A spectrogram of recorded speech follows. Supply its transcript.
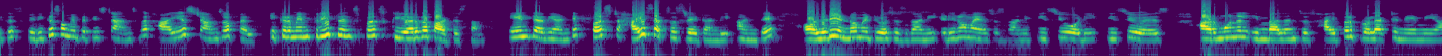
Because Fidicus homeopathy stands for highest chance of health ఇక్కడ మేము త్రీ ప్రిన్సిపల్స్ క్లియర్గా పాటిస్తాం. ఏంటి అవి అంటే ఫస్ట్ హై సక్సెస్ రేట్ అండి. అంటే ఆల్రెడీ ఎండోమెట్రియోసిస్ కానీ ఎడినోమయోసిస్ కానీ PCOD PCOS hormonal imbalances hyperprolactinemia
